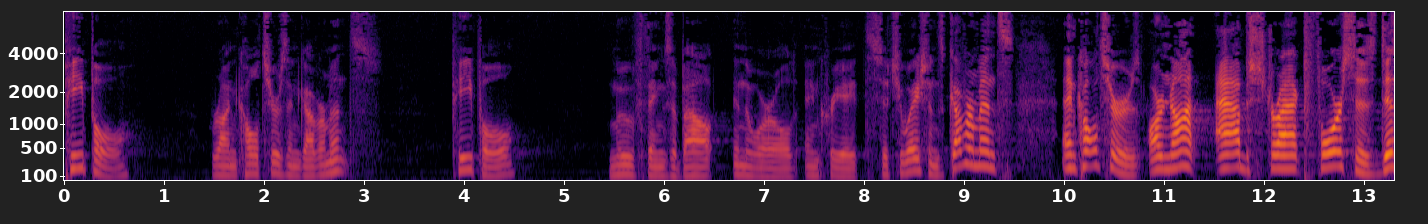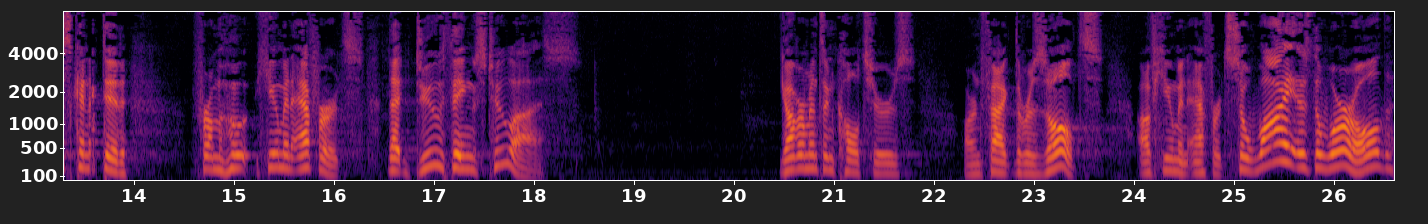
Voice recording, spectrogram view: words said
People run cultures and governments. People move things about in the world and create situations. Governments and cultures are not abstract forces disconnected from human efforts that do things to us. Governments and cultures are in fact the results of human efforts. So why is the world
